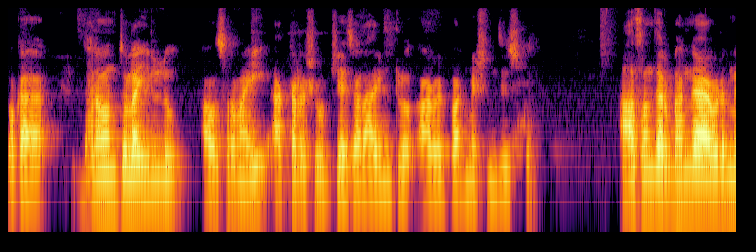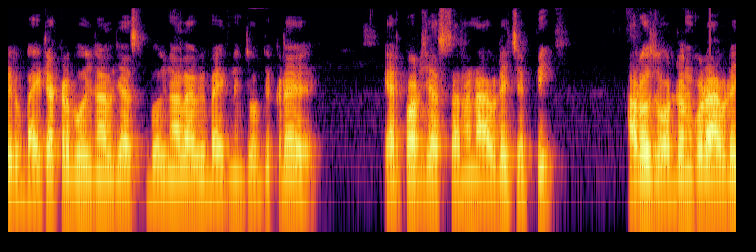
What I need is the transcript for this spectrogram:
ఒక ధనవంతుల ఇల్లు అవసరమై అక్కడ షూట్ చేశారు ఆ ఇంట్లో ఆవిడ పర్మిషన్ తీసుకుని. ఆ సందర్భంగా ఆవిడ మీరు బయట ఎక్కడ భోజనాలు చేస్త భోజనాలు అవి బయట నుంచి వద్దు ఇక్కడే ఏర్పాటు చేస్తానని ఆవిడే చెప్పి ఆ రోజు వడ్డను కూడా ఆవిడే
